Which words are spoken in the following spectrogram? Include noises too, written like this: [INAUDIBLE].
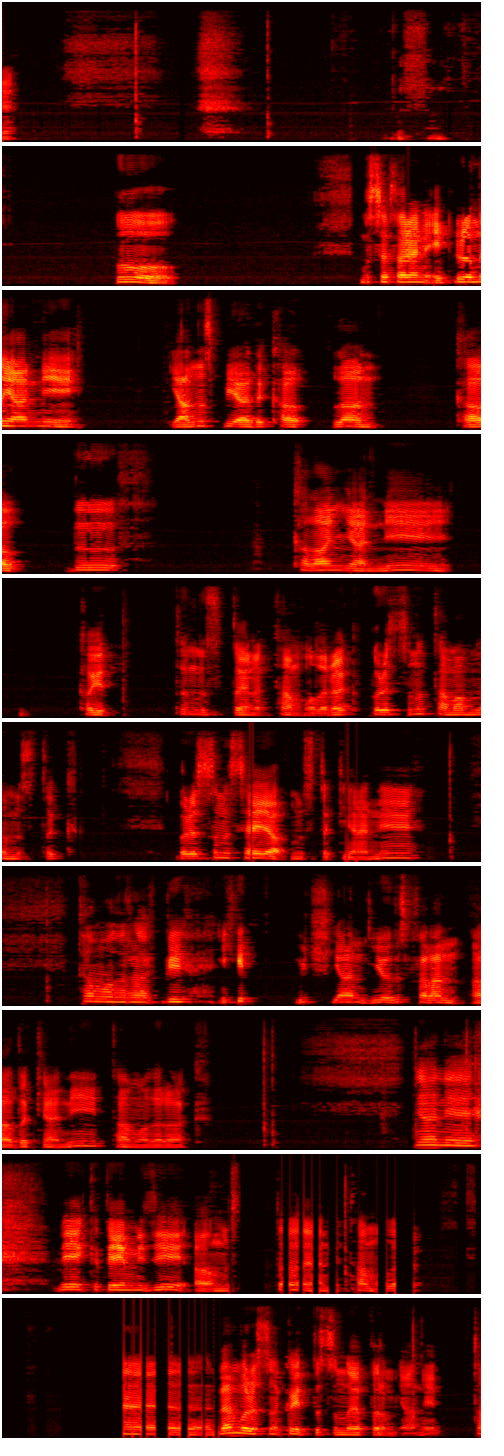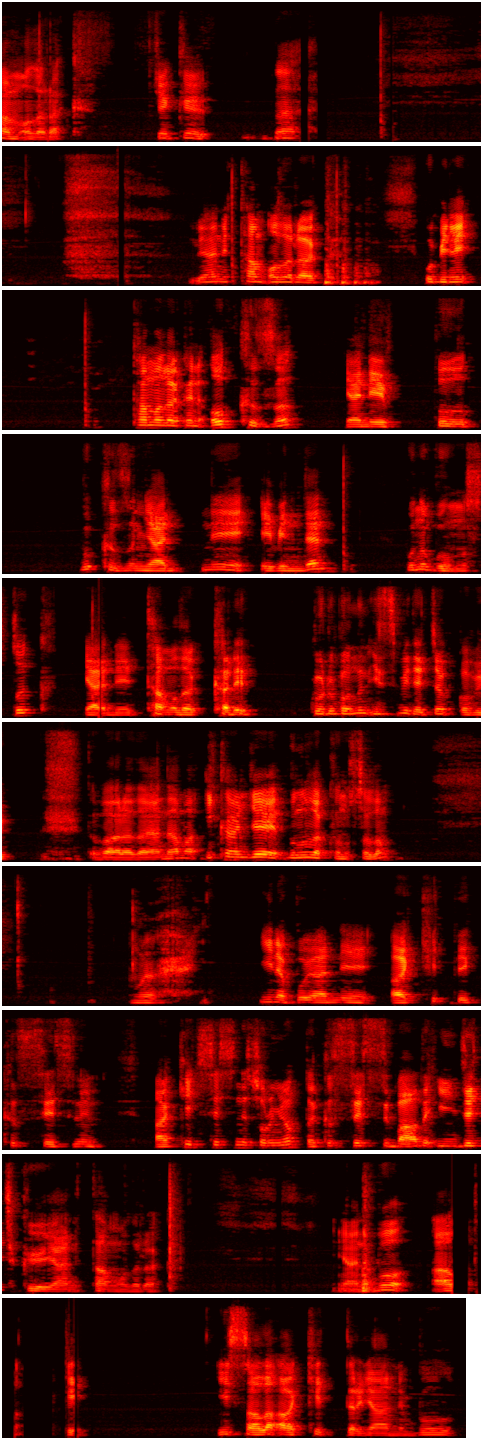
bu bu sefer hani ekranı yani yalnız bir yerde kalan kaldı kalan yani kayıtımızda tam olarak burasını tamamlamıştık. Burasını şey yapmıştık yani. Tam olarak bir iki üç yan yıldız falan aldık yani tam olarak. Yani ve köpeğimizi almıştık da yani tam olarak. Ee, ben burasını kayıt dışında yaparım yani tam olarak. Çünkü eh, yani tam olarak bu bile tam olarak hani o kızı yani bu bu kızın yani evinden bunu bulmuştuk. Yani tam olarak kare grubunun ismi de çok komik bu arada yani ama ilk önce bununla konuşalım. Eh, yine bu yani erkek ve kız sesinin erkek sesinde sorun yok da kız sesi bazı ince çıkıyor yani tam olarak. Yani bu altın erkek. İsalı erkektir yani bu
